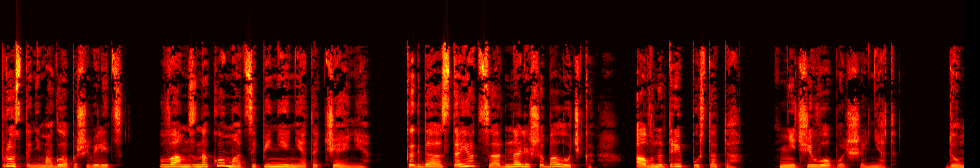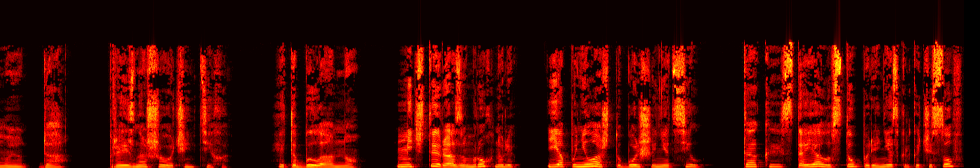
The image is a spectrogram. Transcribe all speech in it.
просто не могла пошевелиться. Вам знакомо оцепенение от отчаяния, когда остается одна лишь оболочка, а внутри пустота. Ничего больше нет. Думаю, да. Произношу очень тихо. Это было оно. Мечты разом рухнули. Я поняла, что больше нет сил. Так и стояла в ступоре несколько часов,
